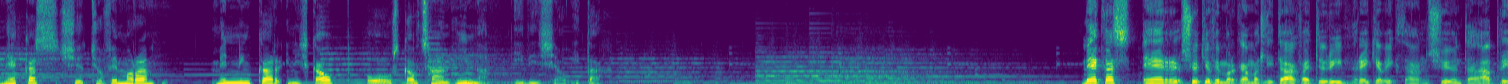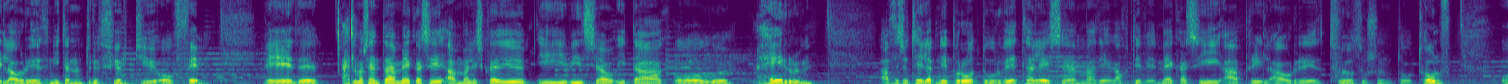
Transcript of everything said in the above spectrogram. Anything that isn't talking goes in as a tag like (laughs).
Megas, 75 ára, minningar inn í skáp og skáltsagan Ína í Víðsjá í dag. Megas er 75 ára gammal í dag, fættur í Reykjavík þann 7. apríl árið 1945. Við ætlum að senda Megasi afmæliskveðju í Víðsjá í dag og heyrum af þessu tilefni brotu úr viðtali sem að ég átti við Megasi í apríl árið 2012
